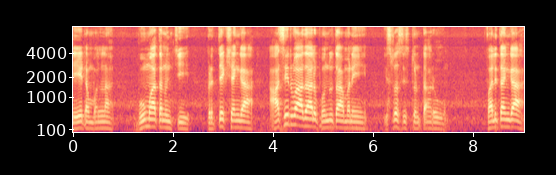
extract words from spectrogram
చేయటం వలన భూమాత నుంచి ప్రత్యక్షంగా ఆశీర్వాదాలు పొందుతామని విశ్వసిస్తుంటారు. ఫలితంగా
